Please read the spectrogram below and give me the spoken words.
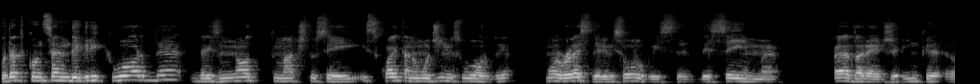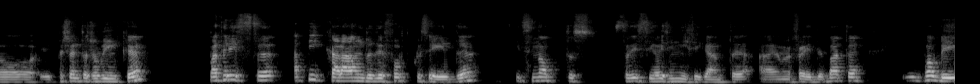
For that concern the Greek word, there is not much to say. It's quite an homogeneous word. More or less, there is always the same average ink, uh, percentage of ink, but there is a peak around the Fourth Crusade. It's not statistically significant, I'm afraid, but probably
